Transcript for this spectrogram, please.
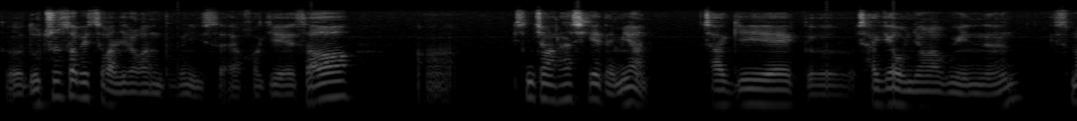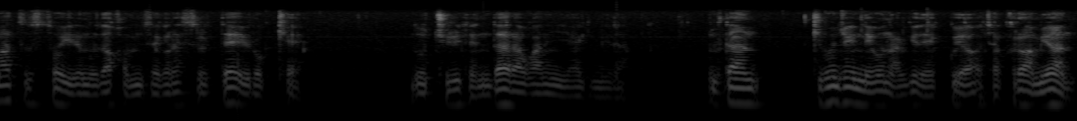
그 노출 서비스 관리라고 하는 부분이 있어요. 거기에서 어, 신청을 하시게 되면 자기의 그 자기가 운영하고 있는 스마트 스토어 이름으로 검색을 했을 때 이렇게 노출이 된다라고 하는 이야기입니다. 일단 기본적인 내용은 알게 됐고요. 자 그러면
